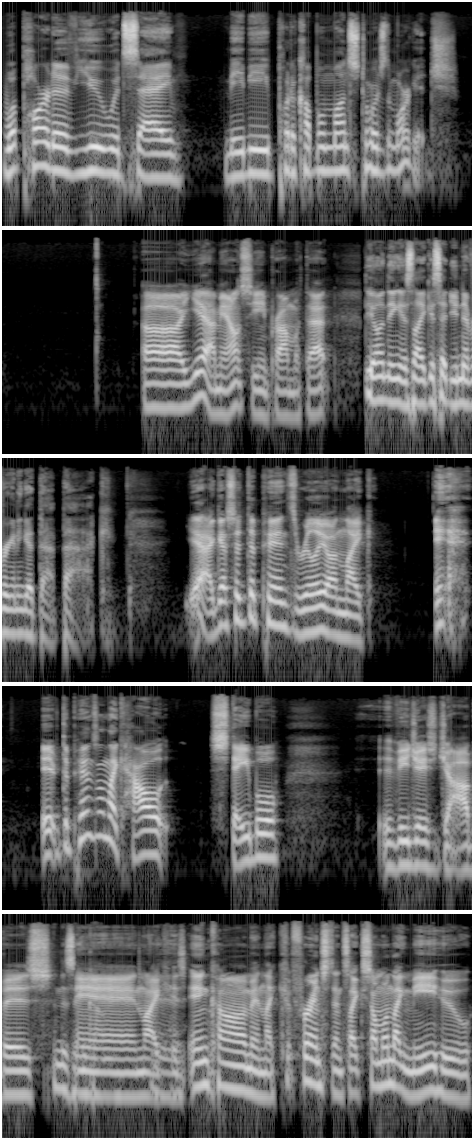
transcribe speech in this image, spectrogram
what part of you would say maybe put a couple months towards the mortgage? Uh, yeah, I mean, I don't see any problem with that. The only thing is, like I said, you're never going to get that back. Yeah, I guess it depends really on like it, it depends on like how stable VJ's job is And his and, like his income and like for instance, like someone like me who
